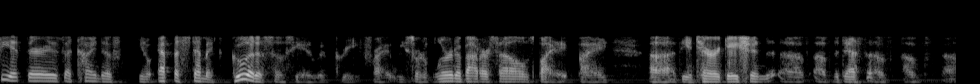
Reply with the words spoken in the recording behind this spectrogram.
see it, there is a kind of you know epistemic good associated with grief, right? We sort of learn about ourselves by by uh, the interrogation of, of the death of, of uh,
